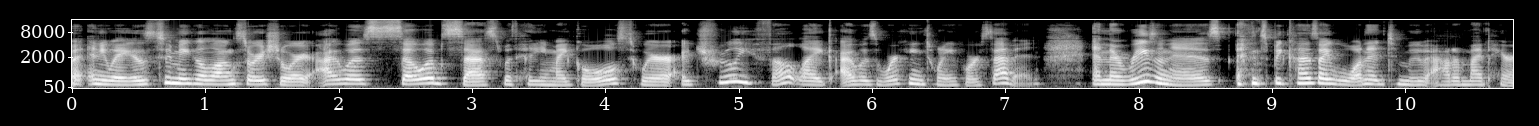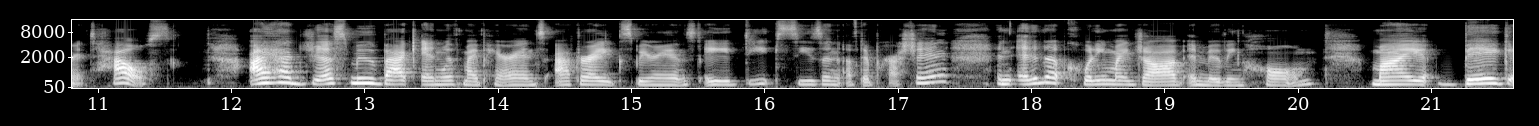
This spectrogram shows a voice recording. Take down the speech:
But, anyways, to make a long story short, I was so obsessed with hitting my goals to where I truly felt like I was working 24 7. And the reason is, it's because I wanted to move out of my parents' house. I had just moved back in with my parents after I experienced a deep season of depression and ended up quitting my job and moving home. My big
